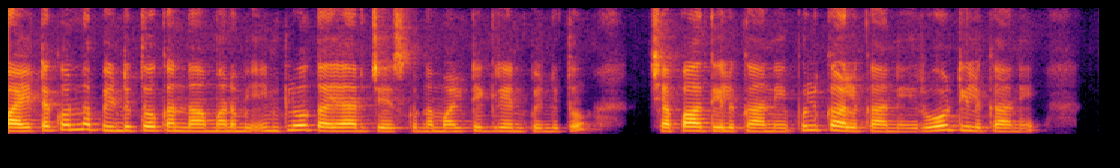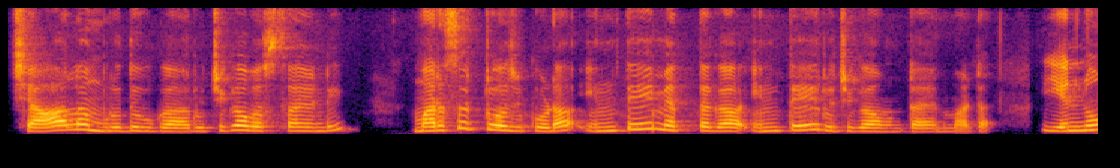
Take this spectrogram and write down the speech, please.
బయట కొన్న పిండితో కన్నా మనం ఇంట్లో తయారు చేసుకున్న మల్టీగ్రెయిన్ పిండితో చపాతీలు కానీ పుల్కాలు కానీ రోటీలు కానీ చాలా మృదువుగా రుచిగా వస్తాయండి. మరుసటి రోజు కూడా ఇంతే మెత్తగా ఇంతే రుచిగా ఉంటాయన్నమాట. ఎన్నో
